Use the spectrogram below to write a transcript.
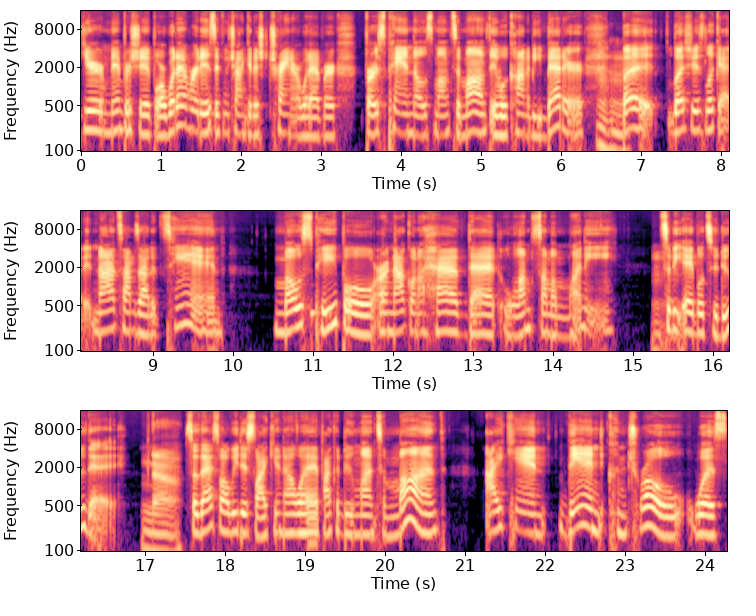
year membership or whatever it is, if you try and get a trainer or whatever, first paying those month to month, it will kind of be better. Mhm. But let's just look at it. Nine times out of ten, most people are not gonna have that lump sum of money to be able to do that. No. So that's why we just like, you know what, if I could do month to month, I can then control what's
